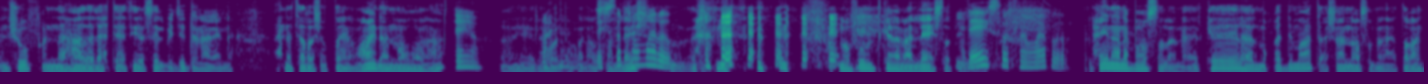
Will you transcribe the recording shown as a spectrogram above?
نشوف إن هذا له تأثير سلبي جدا علينا. إحنا ترى شطينا وايد عن موضوعنا؟ إيوه. إيه، ليش صرت ممرض؟ المفروض نتكلم عن ليش صرت. ليش صرت ممرض؟ الحين أنا بوصل أنا كل هالمقدمات عشان نوصل للنهاية. طبعا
